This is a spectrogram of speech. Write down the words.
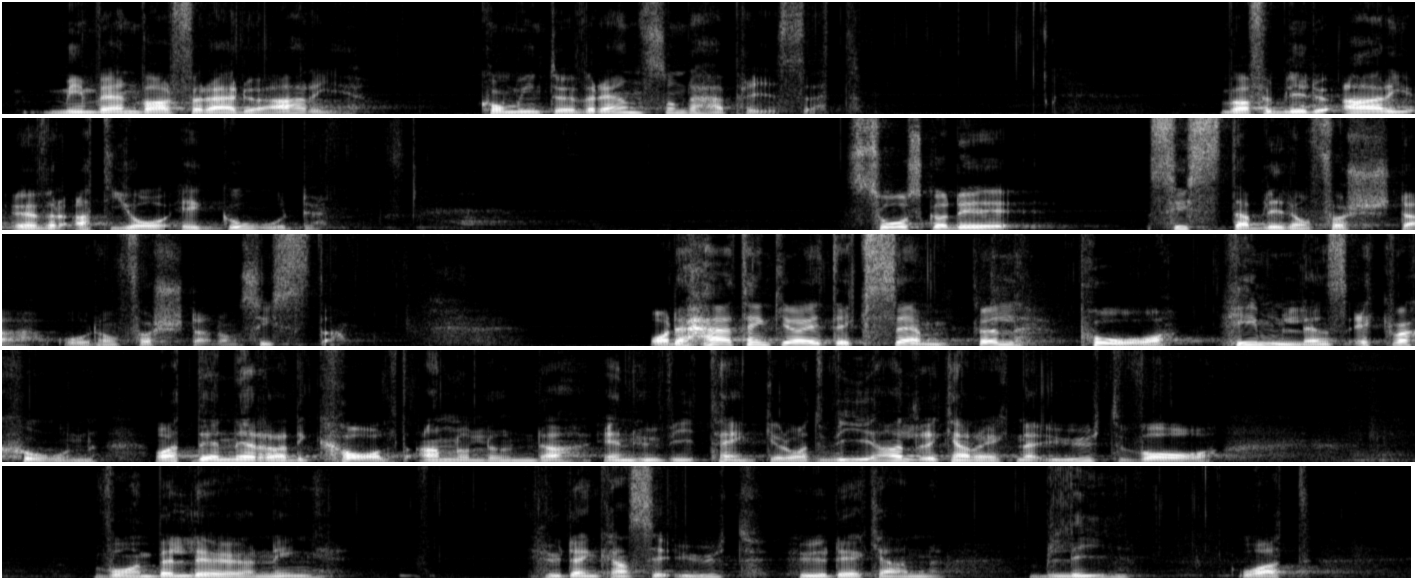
Min vän, varför är du arg? Kom vi inte överens om det här priset? Varför blir du arg över att jag är god? Så ska det sista bli de första och de första de sista. Och det här tänker jag är ett exempel på himlens ekvation och att den är radikalt annorlunda än hur vi tänker och att vi aldrig kan räkna ut vad, vad en belöning, hur den kan se ut, hur det kan bli och att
